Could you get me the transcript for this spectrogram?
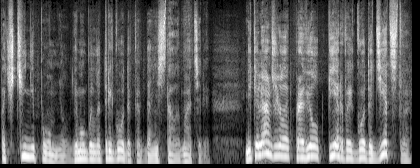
почти не помнил. Ему было три года, когда не стало матери. Микеланджело провел первые годы детства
